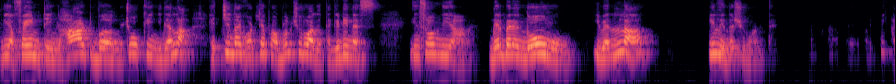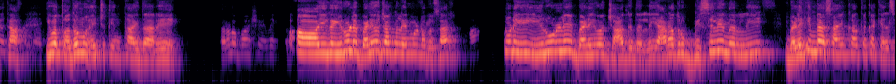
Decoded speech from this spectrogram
ಇದೆಯಾ ಫೈಂಟಿಂಗ್ ಹಾರ್ಟ್ ಬರ್ನ್ ಚೋಕಿಂಗ್ ಇದೆಲ್ಲ ಹೆಚ್ಚಿನದಾಗಿ ಹೊಟ್ಟೆ ಪ್ರಾಬ್ಲಮ್ ಶುರು ಆಗುತ್ತೆ ಗಿಡಿನೆಸ್ ಇನ್ಸೋಮ್ನಿಯಾ ಬೇರೆ ಬೇರೆ ನೋವು ಇವೆಲ್ಲ ಇಲ್ಲಿಂದ ಶುರು ಆಗುತ್ತೆ ಆಯ್ತಾ? ಇವತ್ತು ಅದನ್ನು ಹೆಚ್ಚು ತಿಂತಾ ಇದ್ದಾರೆ. ಈಗ ಈರುಳ್ಳಿ ಬೆಳೆಯೋ ಜಾಗದಲ್ಲಿ ಏನ್ ಮಾಡೋದು ಸರ್? ನೋಡಿ ಈರುಳ್ಳಿ ಬೆಳೆಯೋ ಜಾಗದಲ್ಲಿ ಯಾರಾದ್ರೂ ಬಿಸಿಲಿನಲ್ಲಿ ಬೆಳಗಿಂದ ಸಾಯಂಕಾಲ ತನಕ ಕೆಲಸ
